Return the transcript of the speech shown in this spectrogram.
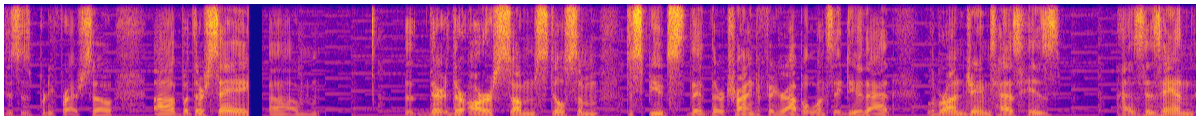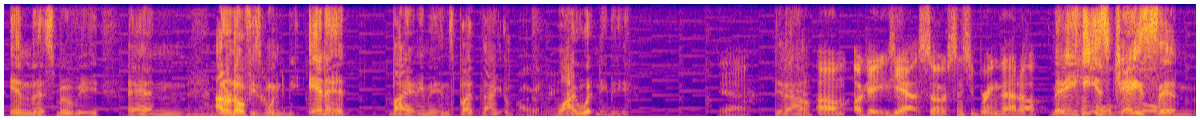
this is pretty fresh. So, uh, but they're saying. Um, there, there are some still some disputes that they're trying to figure out, but once they do that, LeBron James has his has his hand in this movie, and I don't know if he's going to be in it by any means, but I, wouldn't why wouldn't he be? yeah. You know, Um. Okay. Yeah. So since you bring that up, maybe the he's whole legal- Jason.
